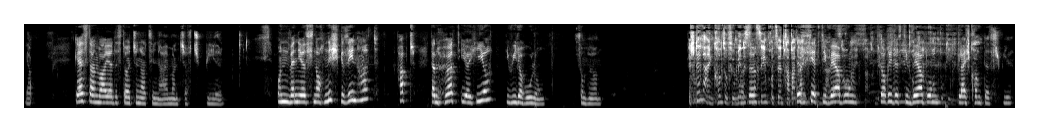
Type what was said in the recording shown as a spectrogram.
Ja. Gestern war ja das deutsche Nationalmannschaftsspiel. Und wenn ihr es noch nicht gesehen habt, habt, dann hört ihr hier die Wiederholung zum Hören. Erstelle ein Konto für mindestens Warte. 10% Rabatt. Das ist jetzt die Werbung. So Sorry, das ist die Werbung. Gleich kommt das Spiel.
